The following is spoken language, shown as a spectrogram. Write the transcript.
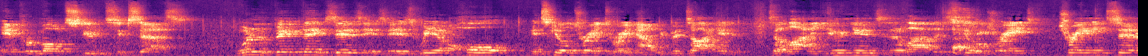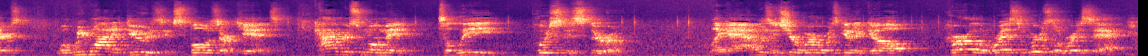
and promote student success. One of the big things is, is, we have a hole in skilled trades right now. We've been talking to a lot of unions and a lot of the skilled trades training centers. What we want to do is expose our kids. Congresswoman Tlaib pushed this through. Like I wasn't sure where it was going to go. Her, Larissa, where's Larissa at?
